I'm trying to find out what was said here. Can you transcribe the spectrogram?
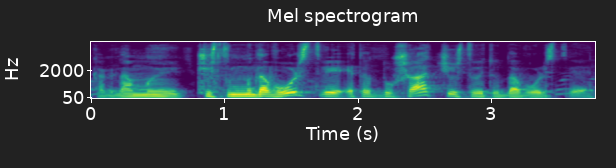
Когда мы чувствуем удовольствие, эта душа чувствует удовольствие.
